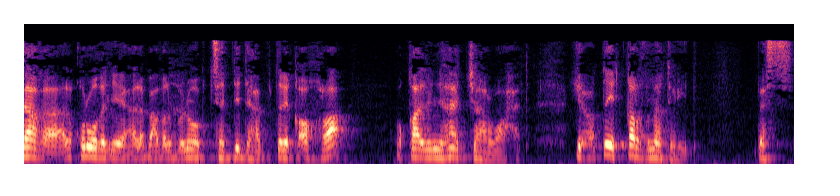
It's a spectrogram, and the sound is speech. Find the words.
القروض اللي على بعض البنوك تسددها بطريقة أخرى وقال لنهاية شهر واحد. يعطيك قرض ما تريد بس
